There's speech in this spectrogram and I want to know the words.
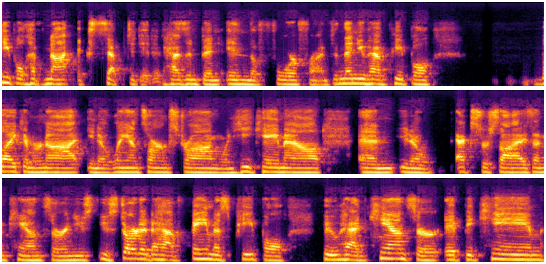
people have not accepted it. It hasn't been in the forefront. And then you have people like him or not, you know, Lance Armstrong when he came out and, you know, exercise and cancer and you you started to have famous people who had cancer, it became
